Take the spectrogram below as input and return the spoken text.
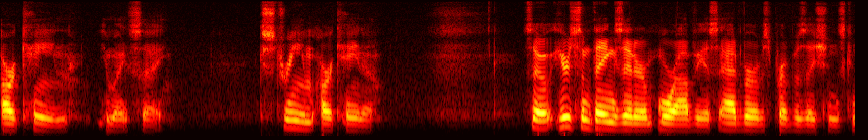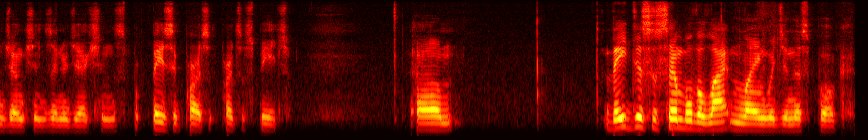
arcane, you might say. Extreme arcana. So here's some things that are more obvious: adverbs, prepositions, conjunctions, interjections, basic parts parts of speech. Um, they disassemble the Latin language in this book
